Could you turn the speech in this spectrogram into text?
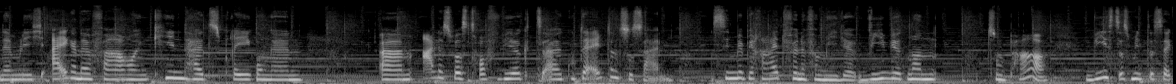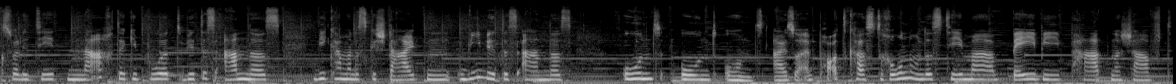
nämlich eigene Erfahrungen, Kindheitsprägungen, ähm, alles, was darauf wirkt, äh, gute Eltern zu sein. Sind wir bereit für eine Familie? Wie wird man zum Paar? Wie ist das mit der Sexualität nach der Geburt? Wird es anders? Wie kann man das gestalten? Wie wird es anders? Und, und, und. Also ein Podcast rund um das Thema Baby, Partnerschaft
